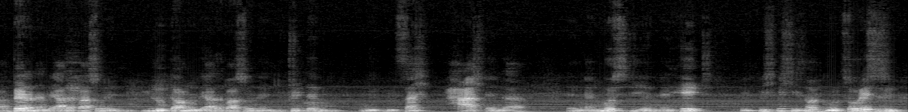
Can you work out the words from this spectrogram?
uh, better than the other person and you look down on the other person and you treat them with, with such harsh and, uh, and animosity and, and hate, which, which is not good. So racism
